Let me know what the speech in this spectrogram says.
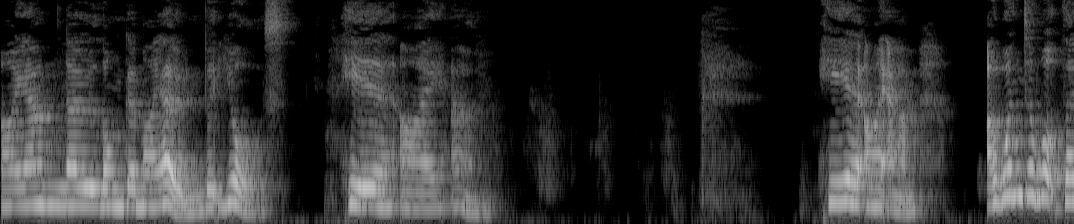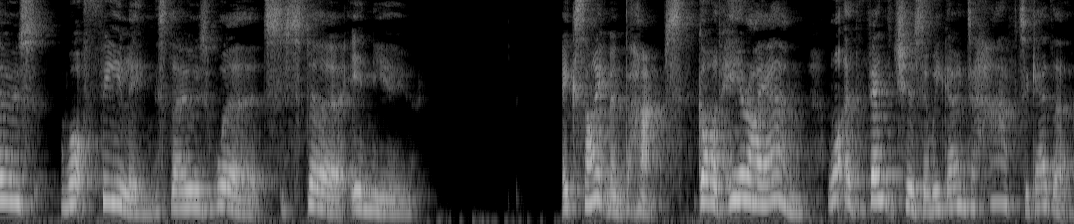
I am no longer my own, but yours. Here I am. Here I am. I wonder what those what feelings those words stir in you Excitement, perhaps. God, here I am. What adventures are we going to have together?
